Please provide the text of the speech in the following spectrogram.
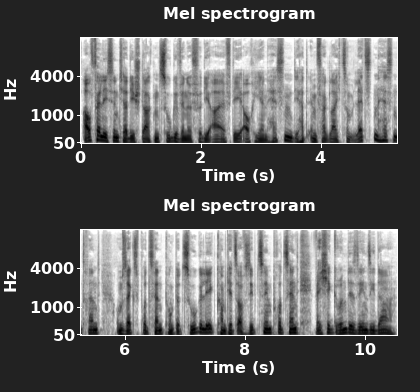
Auffällig sind ja die starken Zugewinne für die AfD auch hier in Hessen. Die hat im Vergleich zum letzten Hessentrend um sechs Prozentpunkte zugelegt, kommt jetzt auf 17 Prozent. Welche Gründe sehen Sie da?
